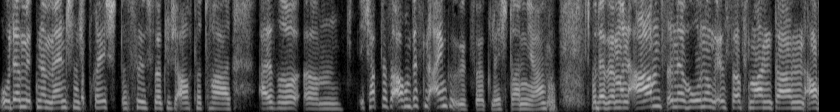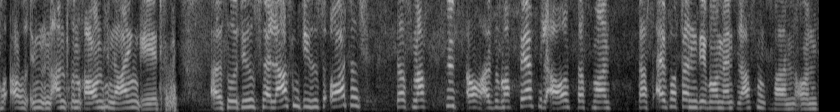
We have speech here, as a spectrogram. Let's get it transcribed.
oder mit einem Menschen spricht, das hilft wirklich auch total. Also ähm, ich habe das auch ein bisschen eingeübt, wirklich dann, ja. Oder wenn man abends in der Wohnung ist, dass man dann auch, auch in einen anderen Raum hineingeht. Also dieses Verlassen dieses Ortes, das macht, fügt auch, also macht sehr viel aus, dass man das einfach dann in dem Moment lassen kann. Und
